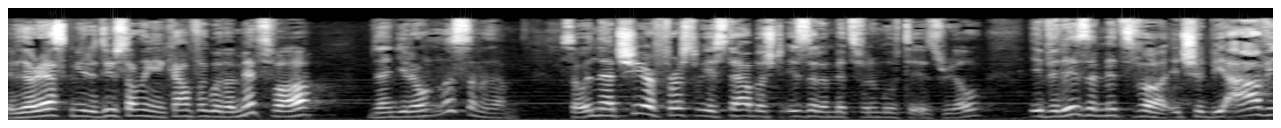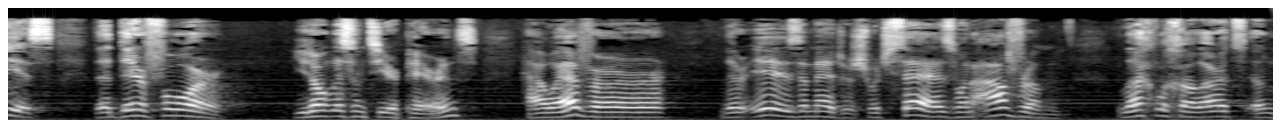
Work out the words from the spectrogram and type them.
If they're asking you to do something in conflict with a mitzvah, then you don't listen to them. So in that shir, first we established, is it a mitzvah to move to Israel? If it is a mitzvah, it should be obvious that therefore you don't listen to your parents. However, there is a medrash which says when Avram lech uh,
